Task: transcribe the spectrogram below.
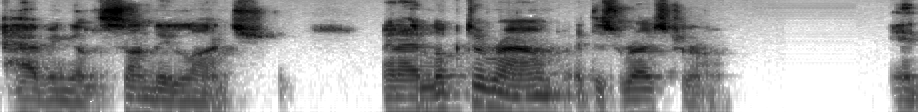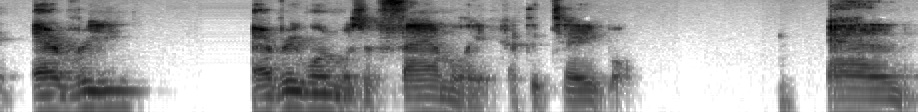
having a Sunday lunch. And I looked around at this restaurant and every, everyone was a family at the table. And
